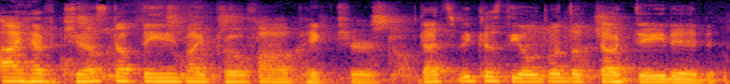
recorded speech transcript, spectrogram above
I have just updated my profile picture. That's because the old one looked outdated.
